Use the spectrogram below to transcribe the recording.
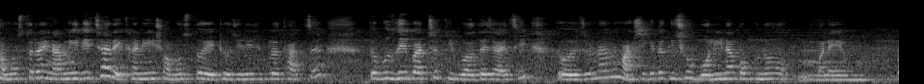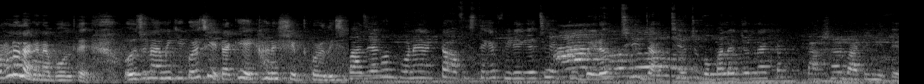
সমস্তটাই নামিয়ে দিচ্ছে। আর এখানেই সমস্ত এঁঠো জিনিসগুলো থাকছে। তো বুঝতেই পারছ কি বলতে চাইছি। তো ওই জন্য আমি মাসিকে তো কিছু বলি না কখনো মানে ভালো লাগে না বলতে। ওই জন্য আমি কি করেছি, এটাকে এখানে শিফট করে দিচ্ছি বাজে এখন পনেরো একটা অফিস থেকে ফিরে গেছে, একটু বেরোচ্ছি, যাচ্ছি হচ্ছে গোপালের জন্য একটা কাঁসার বাটি নিতে।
